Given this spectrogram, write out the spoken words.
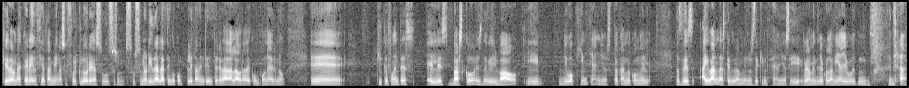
que da una querencia también a su folclore, a su, su, sonoridad, la tengo completamente integrada a la hora de componer, ¿no? Eh, Quique Fuentes, él es vasco, es de Bilbao y llevo 15 años tocando con él. Entonces, hay bandas que duran menos de 15 años y realmente yo con la mía llevo ya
